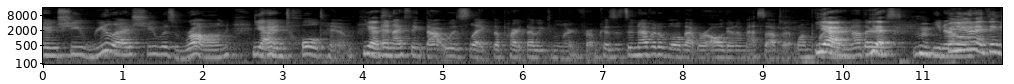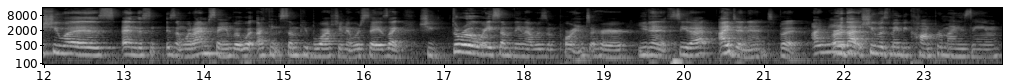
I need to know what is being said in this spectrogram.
And she realized she was wrong yeah. and told him. yes. And I think that was like the part that we can learn from because it's inevitable that we're all going to mess up at one point yeah. or another. Yes. Mhm. you But know- you didn't think she was, and this isn't what I'm saying, but what I think some people watching it would say is like she threw away something that was important to her. You didn't see that? I didn't, but I mean, or that she was maybe compromising.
